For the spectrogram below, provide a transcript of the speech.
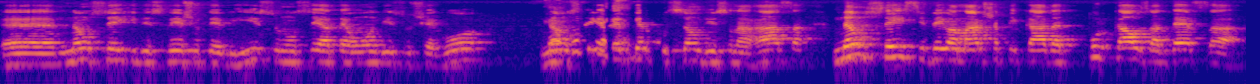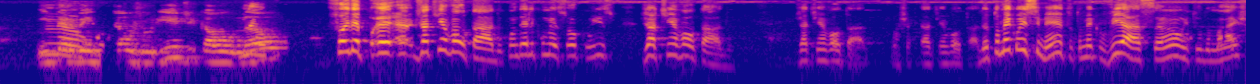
É, não sei que desfecho teve isso, não sei até onde isso chegou, não sei a repercussão disso na raça, não sei se veio a marcha picada por causa dessa intervenção não. jurídica ou não. não. Foi depois, é, é, já tinha voltado. Quando ele começou com isso, já tinha voltado. Já tinha voltado. A marcha picada tinha voltado. Eu tomei conhecimento, tomei via ação e tudo mais,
